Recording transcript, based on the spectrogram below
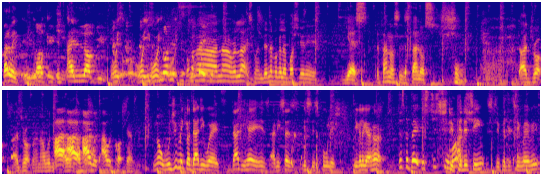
By the way, we love Gucci. I love you. What, what, what, not- it's not nah, nah, relax, man. They're never gonna bust you anyway. Yes, The Thanos is. the. Thanos. I drop, I drop, man. I wouldn't. I, wouldn't I, I would I would cop them. No, would you make your daddy wear it? Daddy here is, and he says this is foolish. You're gonna get hurt. Just a bit. It's just too much. Stupidity, stupidity, maybe.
